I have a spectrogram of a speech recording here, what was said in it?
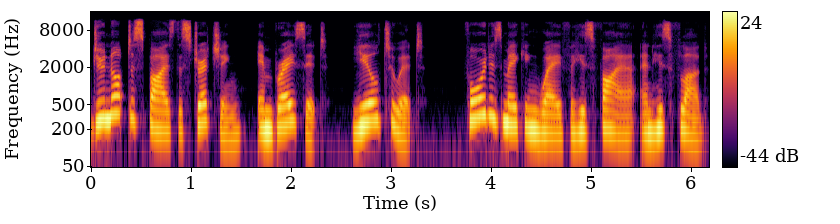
Do not despise the stretching, embrace it, yield to it, for it is making way for his fire and his flood.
